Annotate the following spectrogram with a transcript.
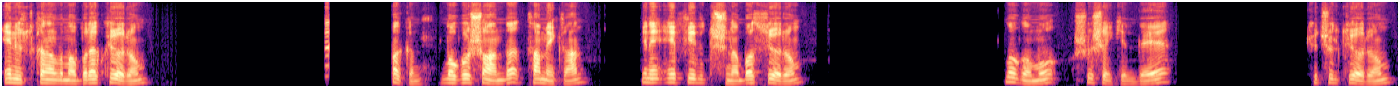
en üst kanalıma bırakıyorum. Bakın logo şu anda tam ekran. Yine F7 tuşuna basıyorum. Logomu şu şekilde küçültüyorum.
